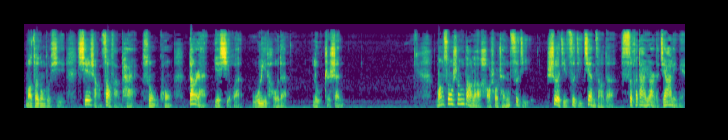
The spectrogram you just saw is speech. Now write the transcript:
毛泽东主席欣赏造反派孙悟空，当然也喜欢无厘头的鲁智深。王松生到了郝寿臣自己设计、自己建造的四合大院的家里面，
